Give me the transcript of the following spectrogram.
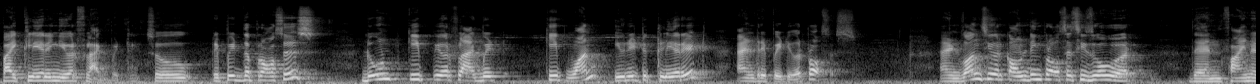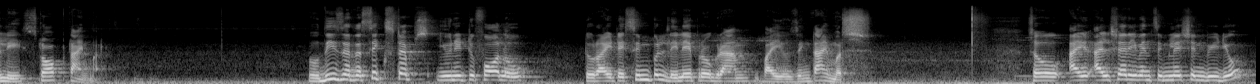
by clearing your flag bit. So repeat the process. Don't keep your flag bit keep one. You need to clear it and repeat your process. And once your counting process is over then finally stop timer so these are the six steps you need to follow to write a simple delay program by using timers so I, I'll share even simulation video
